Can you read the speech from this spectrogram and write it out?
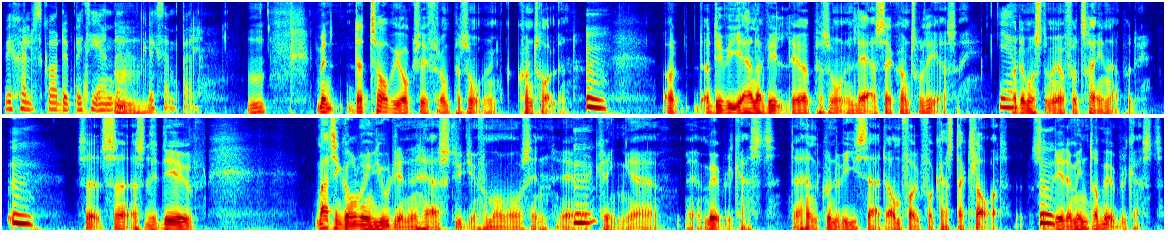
vid självskadebeteende till exempel. Men där tar vi också ifrån personen kontrollen. Mm. Och, och det vi gärna vill är att personen lär sig kontrollera sig. Ja. Och då måste man ju få träna på det. Mm. Så, så alltså det, det är ju Martin Goldwyn gjorde den här studien för många år sedan eh, kring eh, eh, möbelkast. Där han kunde visa att om folk får kasta klart så blir det mindre möbelkast.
